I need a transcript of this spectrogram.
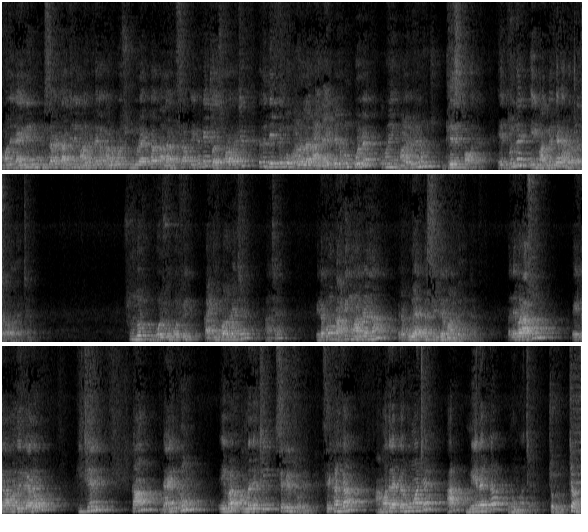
আমাদের ডাইনিং রুম হিসাবে তার জন্য মার্বেলটাকে ভালো করে সুন্দর একটা কালার হিসাবে এটাকে চয়েস করা হয়েছে। যাতে দেখতে খুব ভালো লাগে। আর লাইটটা যখন পড়বে তখন এই মার্বেলটা না গ্লেস পাওয়া যায়। এর জন্য এই মার্বেলটাকে আমরা চয়েস করা হয়েছে। সুন্দর বরফি বরফি কাটিং করা হয়েছে। আচ্ছা। এটা কোনো কাটিং মার্বেল না। এটা পুরো একটা সেটের মার্বেল এটা। তাহলে এবার আসুন এটা আমাদের গেল। কিচেন, কাম, ডাইনিং রুম, এবার আমরা যাচ্ছি সেকেন্ড ফ্লোরে সেখানটা আমাদের একটা রুম আছে আর মেয়ের একটা রুম আছে। চলো চলো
